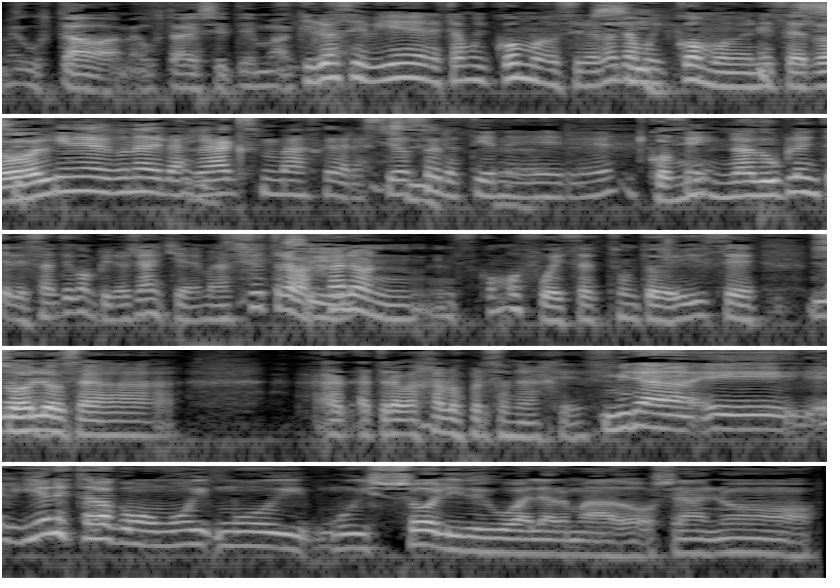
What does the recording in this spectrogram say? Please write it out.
me gustaba, me gustaba ese tema. Que lo hace bien, está muy cómodo, se lo nota sí. muy cómodo en ese rol. Tiene alguna de las gags más graciosos, sí. los tiene él, ¿eh? Con sí. una dupla interesante con Piroyanqui, además. Ellos trabajaron, ¿cómo fue ese asunto de irse no. solos a, a, a, trabajar los personajes? Mira, eh, el guion estaba como muy, muy, muy sólido igual armado, o sea, no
